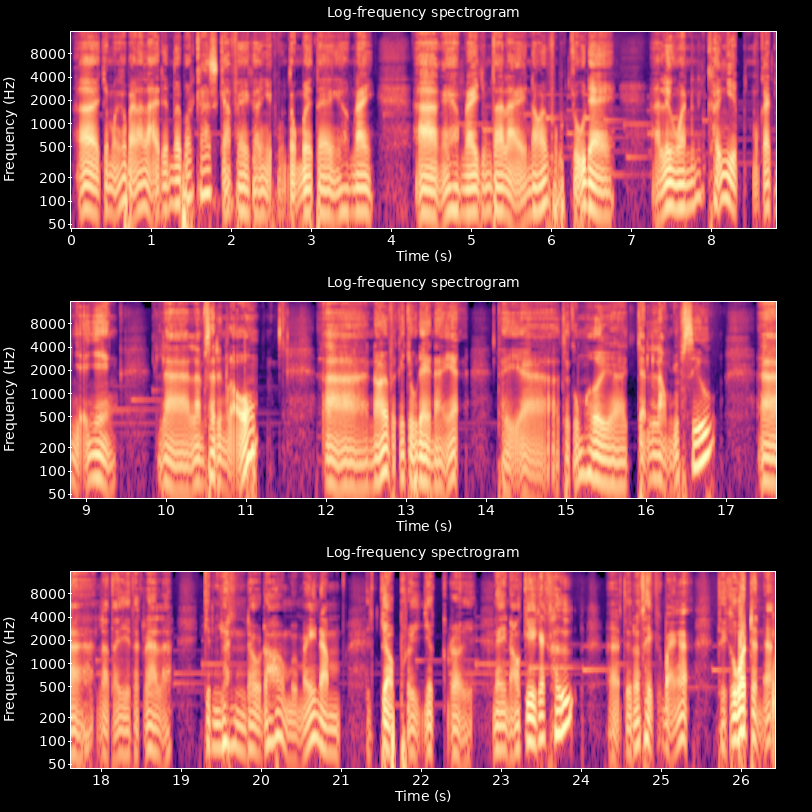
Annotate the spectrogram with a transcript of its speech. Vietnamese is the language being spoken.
À, chào mừng các bạn đã lại đến với podcast Cà phê khởi nghiệp cùng Tùng BT ngày hôm nay. À, ngày hôm nay chúng ta lại nói một chủ đề à, liên quan đến khởi nghiệp một cách nhẹ nhàng là làm sao đừng lỗ. À, nói về cái chủ đề này á thì à, tôi cũng hơi à, chạnh lòng chút xíu. À, là tại vì thật ra là kinh doanh đâu đó mười mấy năm chộp rồi giật rồi này nọ kia các thứ. À, tôi nói thiệt các bạn á thì cái quá trình á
